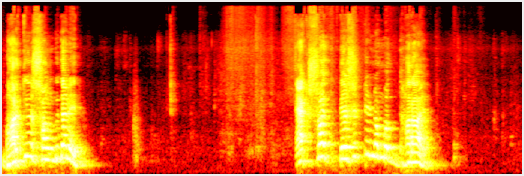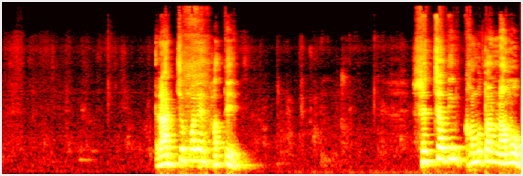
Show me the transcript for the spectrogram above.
ভারতীয় সংবিধানের একশো তেষট্টি নম্বর ধারায় রাজ্যপালের হাতে স্বেচ্ছাধীন ক্ষমতা নামক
